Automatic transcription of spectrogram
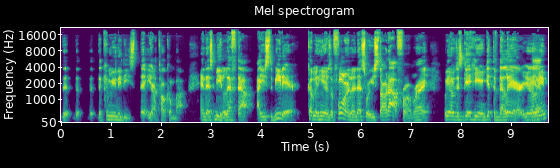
the, the, the communities that you're talking about and that's being left out. I used to be there. Coming here as a foreigner, that's where you start out from, right? We don't just get here and get the Bel Air, you know yeah. what I mean?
